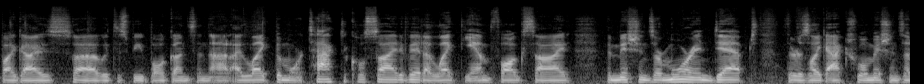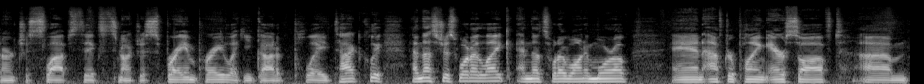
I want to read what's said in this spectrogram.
by guys uh, with the speedball guns and that. I like the more tactical side of it. I like the MFOG side. The missions are more in depth. There's like actual missions that aren't just slapsticks. It's not just spray and pray. Like you gotta play tactically, and that's just what I like, and that's what I wanted more of. And after playing Airsoft, um,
